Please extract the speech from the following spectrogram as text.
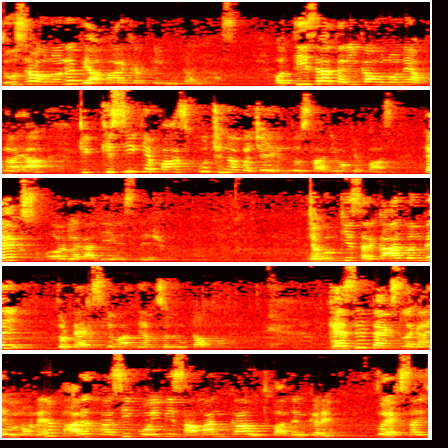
दूसरा उन्होंने व्यापार करके लूटा यहाँ से। और तीसरा तरीका उन्होंने अपनाया कि किसी के पास कुछ न बचे हिंदुस्तानियों के पास, टैक्स और लगा दिए इस देश में जब उनकी सरकार बन गई तो टैक्स के माध्यम से लूटा उन्होंने। कैसे टैक्स लगाए उन्होंने? भारतवासी कोई भी सामान का उत्पादन करें तो एक्साइज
